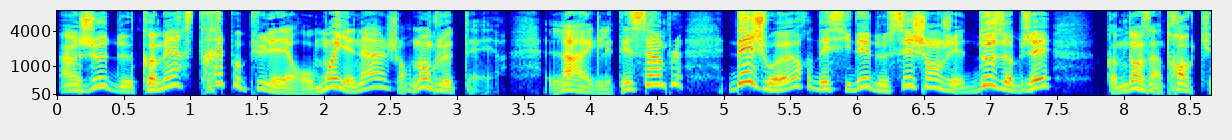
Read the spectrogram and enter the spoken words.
un jeu de commerce très populaire au Moyen Âge en Angleterre. La règle était simple, des joueurs décidaient de s'échanger deux objets comme dans un troc.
